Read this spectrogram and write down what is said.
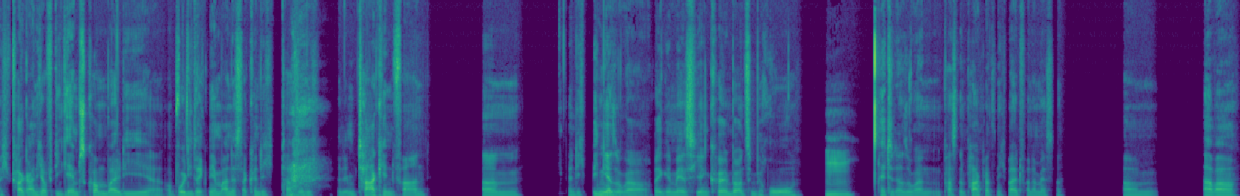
Ich fahre gar nicht auf die Gamescom, weil die, äh, obwohl die direkt nebenan ist, da könnte ich tatsächlich im Tag hinfahren. Ähm, und ich bin ja sogar regelmäßig hier in Köln bei uns im Büro. Mhm. Hätte da sogar einen passenden Parkplatz nicht weit von der Messe. Ähm, aber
